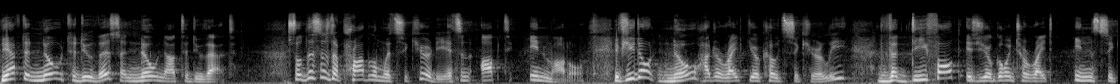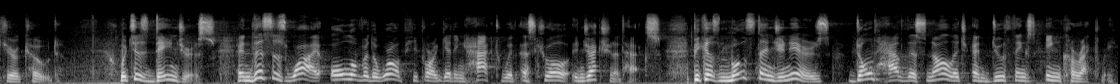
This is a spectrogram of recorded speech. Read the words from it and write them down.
You have to know to do this and know not to do that. So this is the problem with security. It's an opt-in model. If you don't know how to write your code securely, the default is you're going to write insecure code which is dangerous. And this is why all over the world people are getting hacked with SQL injection attacks. Because most engineers don't have this knowledge and do things incorrectly.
